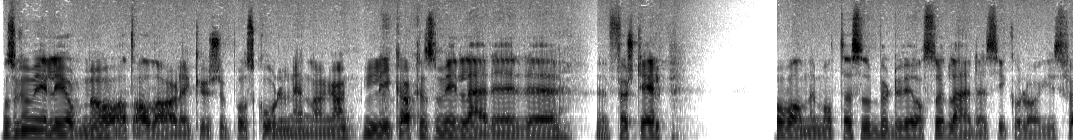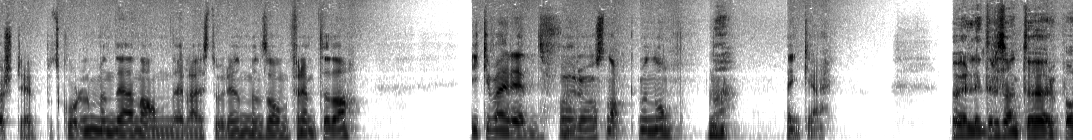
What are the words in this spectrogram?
Og så kan vi heller jobbe med at alle har det kurset på skolen en eller annen gang. Like akkurat som vi lærer eh, førstehjelp på vanlig måte, så burde vi også lære psykologisk førstehjelp på skolen, men det er en annen del av historien. Men sånn frem til da, ikke vær redd for å snakke med noen, Nei. tenker jeg. Det er veldig interessant å høre på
